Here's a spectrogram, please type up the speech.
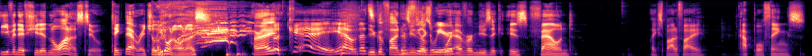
even if she didn't want us to. Take that, Rachel. You don't own us. All right. Okay, yeah, well, that's You can find her music wherever music is found, like Spotify, Apple things.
